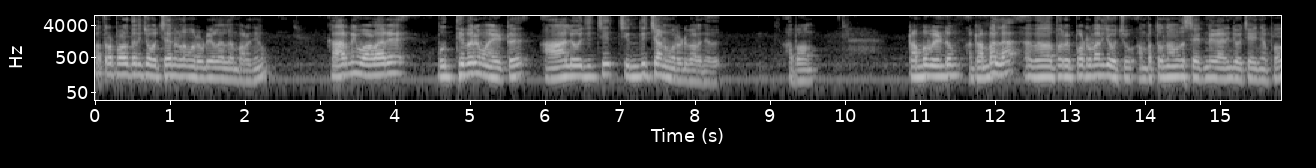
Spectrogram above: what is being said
പത്രപ്രവർത്തകർ ചോദിച്ചതിനുള്ള മറുപടികളെല്ലാം പറഞ്ഞു. കാരണം വളരെ ബുദ്ധിപരമായിട്ട് ആലോചിച്ച് ചിന്തിച്ചാണ് മറുപടി പറഞ്ഞത്. അപ്പം ട്രംപ് വീണ്ടും ട്രംപല്ല ഇപ്പോൾ റിപ്പോർട്ടർമാർ ചോദിച്ചു അമ്പത്തൊന്നാമത് സ്റ്റേറ്റിന്റെ കാര്യം ചോദിച്ചു കഴിഞ്ഞപ്പോൾ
